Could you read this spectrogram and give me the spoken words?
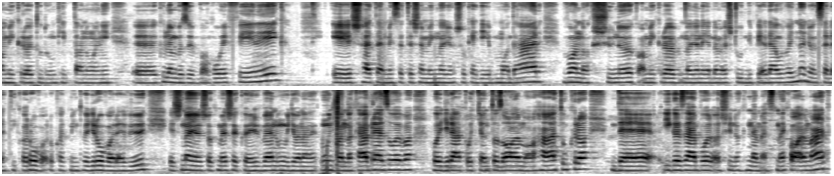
amikről tudunk itt tanulni, különböző bagolyfélék, és hát természetesen még nagyon sok egyéb madár, vannak sünök, amikről nagyon érdemes tudni például, hogy nagyon szeretik a rovarokat, mint hogy rovarevők, és nagyon sok mesekönyvben úgy, van, úgy vannak ábrázolva, hogy rápottyant az alma a hátukra, de igazából a sünök nem esznek almát,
